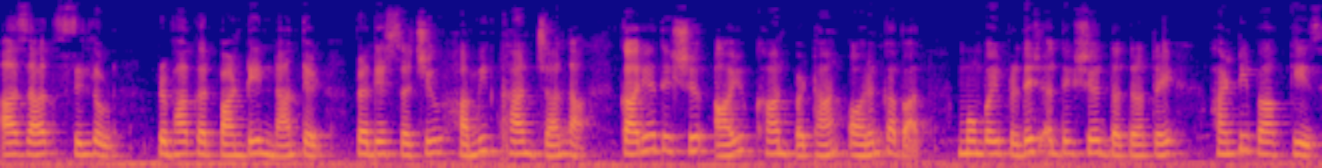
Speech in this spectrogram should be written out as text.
आझाद सिल्लोड प्रभाकर पांडे नांदेड प्रदेश सचिव हमीद खान जालना कार्याध्यक्ष आयुब खान पठाण औरंगाबाद मुंबई प्रदेश अध्यक्ष दत्तात्रय हंटीबाग केज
